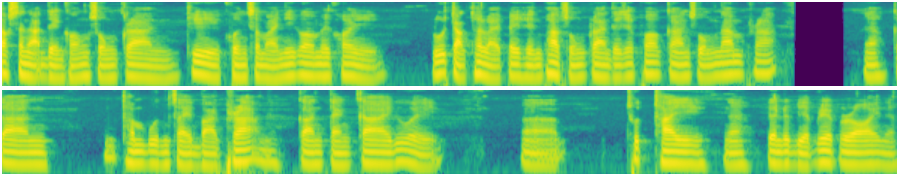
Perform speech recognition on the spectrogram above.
ลักษณะเด่นของสงกรานที่คนสมัยนี้ก็ไม่ค่อยรู้จักเท่าไหร่ไปเห็นภาพสงกรานต์แต่เฉพาะการสงน้ำพระนะการทำบุญใส่บาตรพระนะการแต่งกายด้วยชุดไทยนะเป็นระเบียบเรียบร้อยนะ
